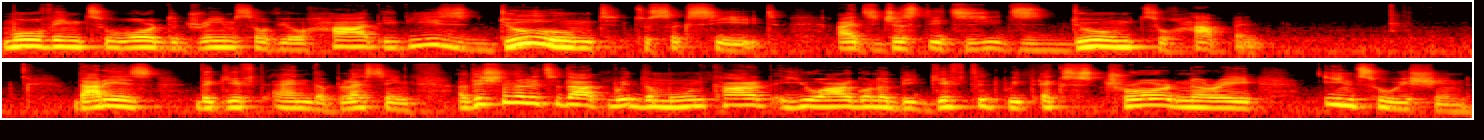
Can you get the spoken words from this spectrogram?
moving toward the dreams of your heart, it is doomed to succeed. It's just it's it's doomed to happen. That is the gift and the blessing. Additionally to that, with the moon card, you are going to be gifted with extraordinary intuition.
